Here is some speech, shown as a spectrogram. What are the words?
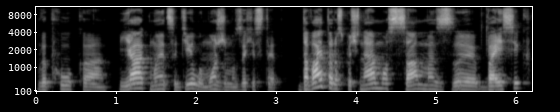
вебхука, як ми це діло можемо захистити. Давайте розпочнемо саме з Basic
